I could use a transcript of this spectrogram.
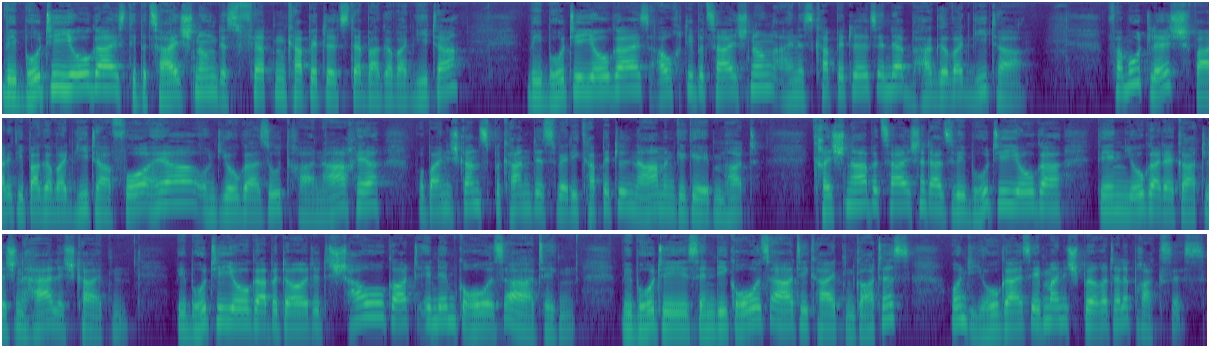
Vibhuti Yoga ist die Bezeichnung des vierten Kapitels der Bhagavad Gita. Vibhuti Yoga ist auch die Bezeichnung eines Kapitels in der Bhagavad Gita. Vermutlich war die Bhagavad Gita vorher und Yoga Sutra nachher, wobei nicht ganz bekannt ist, wer die Kapitelnamen gegeben hat. Krishna bezeichnet als Vibhuti Yoga den Yoga der göttlichen Herrlichkeiten. Vibhuti Yoga bedeutet, schau Gott in dem Großartigen. Vibhuti sind die Großartigkeiten Gottes und Yoga ist eben eine spirituelle Praxis.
